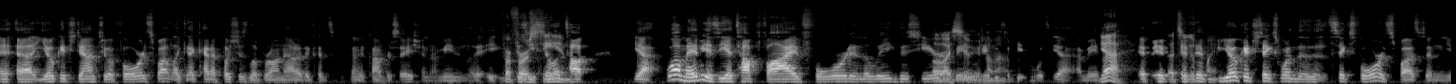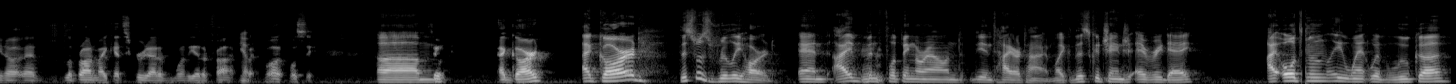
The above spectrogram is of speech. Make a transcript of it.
uh, Jokic down to a forward spot? Like that kind of pushes LeBron out of the conversation. I mean, for first is he still team. a top? Yeah, well, maybe is he a top five forward in the league this year? Oh, I, I see mean, people with, yeah, I mean, yeah, if if, if, if Jokic takes one of the six forward spots, then you know uh, LeBron might get screwed out of one of the other five. Yep. But well, we'll see. Um, so, at guard, at guard, this was really hard, and I've been mm. flipping around the entire time. Like this could change every day. I ultimately went with Luka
